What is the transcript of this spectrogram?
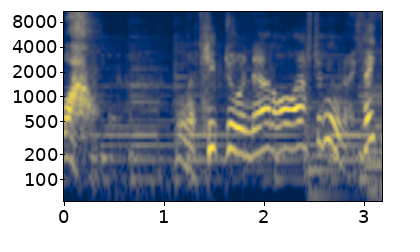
Wow. I'm gonna keep doing that all afternoon, I think.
